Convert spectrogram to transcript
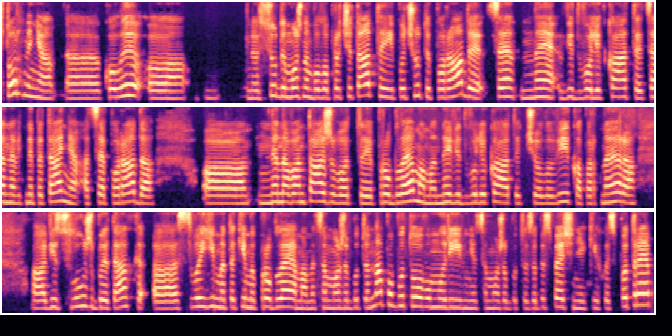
вторгнення, е, коли всюди можна було прочитати і почути поради, це не відволікати, це навіть не питання, а це порада. Не навантажувати проблемами, не відволікати чоловіка, партнера від служби, так своїми такими проблемами. Це може бути на побутовому рівні, це може бути забезпечення якихось потреб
